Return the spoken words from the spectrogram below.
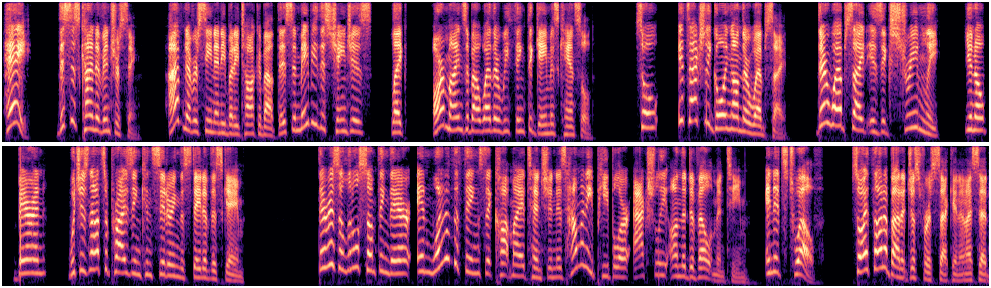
hey, this is kind of interesting. I've never seen anybody talk about this, and maybe this changes, like, our minds about whether we think the game is canceled. So it's actually going on their website. Their website is extremely, you know, barren, which is not surprising considering the state of this game. There is a little something there, and one of the things that caught my attention is how many people are actually on the development team, and it's 12. So I thought about it just for a second, and I said,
